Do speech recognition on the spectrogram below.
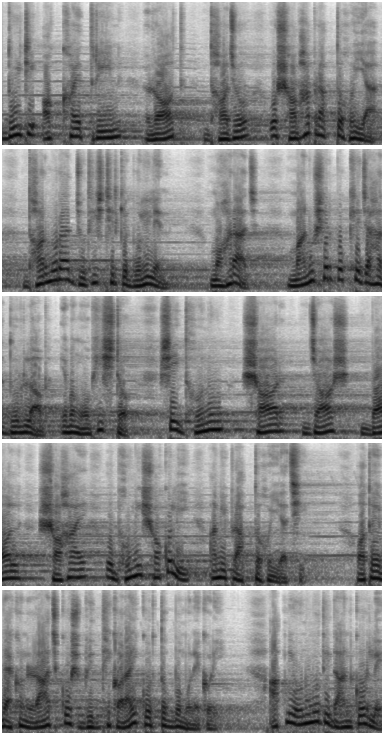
দুইটি অক্ষয় তৃণ রথ, ধ্বজ ও সভাপ্রাপ্ত হইয়া ধর্মরাজ যুধিষ্ঠিরকে বলিলেন, মহারাজ, মানুষের পক্ষে যাহা দুর্লভ এবং অভীষ্ট, সেই ধনু, স্বর, যশ, বল, সহায় ও ভূমি সকলই আমি প্রাপ্ত হইয়াছি। অতএব এখন রাজকোষ বৃদ্ধি করাই কর্তব্য মনে করি। আপনি অনুমতি দান করলে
